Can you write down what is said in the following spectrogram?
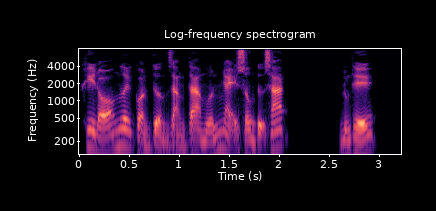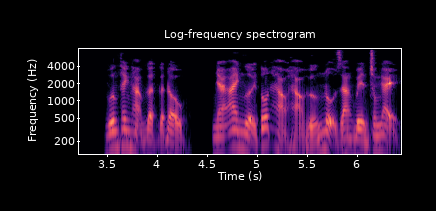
khi đó ngươi còn tưởng rằng ta muốn nhảy sông tự sát. Đúng thế. Vương thanh hạm gật gật đầu, nhà ai người tốt hảo hảo hướng nộ giang bên trong nhảy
